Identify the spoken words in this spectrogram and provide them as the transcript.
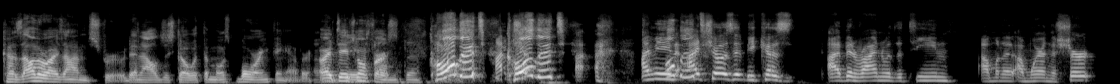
because otherwise I'm screwed, and I'll just go with the most boring thing ever. All right, Dave's going first. with the- Called it. I Called it. I, I mean, it. I chose it because I've been riding with the team. I'm gonna. I'm wearing the shirt.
